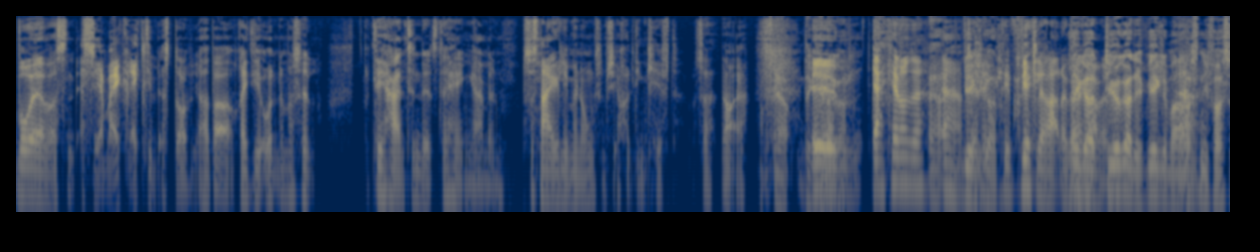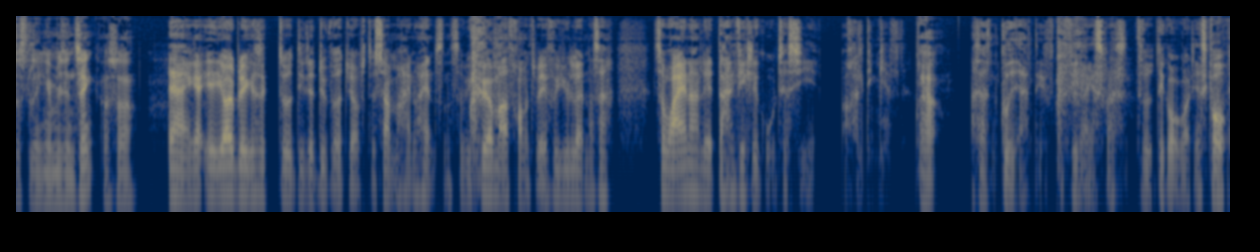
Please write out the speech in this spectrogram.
hvor jeg var sådan, altså jeg var ikke rigtig ved at stoppe, jeg havde bare rigtig ondt af mig selv. Det har jeg en tendens til at have en gang imellem. Så snakker jeg lige med nogen, som siger, hold din kæft. Og så, nå ja. Ja, det kender jeg godt. Ja, kender du det? Ja, det, virkelig er, godt. Det er virkelig rart at gøre. Det gør, dyrker det virkelig meget, Ja. ja. sådan i fosterstilling hjemme i sin ting, og så... Ja, i, i øjeblikket, så du ved, de der dybere jobs, det er sammen med Heino Hansen, så vi kører meget frem og tilbage fra Jylland, og så, så whiner lidt, der er han virkelig god til at sige, hold din kæft. Ja. Og så er jeg sådan, gud ja, det, det fik jeg, jeg skal, du ved, det går godt, jeg skal Får,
